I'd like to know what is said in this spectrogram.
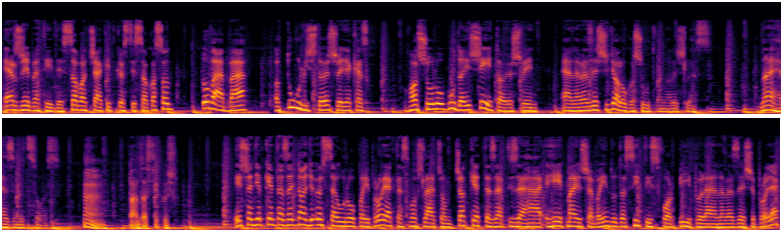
Erzsébet híd és Szabadsághíd közti szakaszon, továbbá a turista ösvényekhez hasonló budai sétaösvény elnevezési gyalogos útvonal is lesz. Na ehhez mit szólsz? Hmm, fantasztikus. És egyébként ez egy nagy összeurópai projekt, ezt most látom, csak 2017 májusában indult a Cities for People elnevezési projekt.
